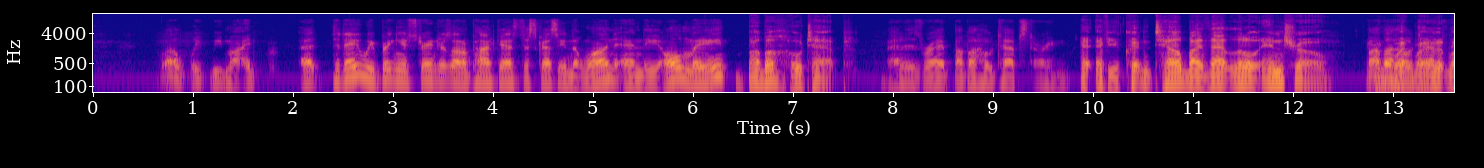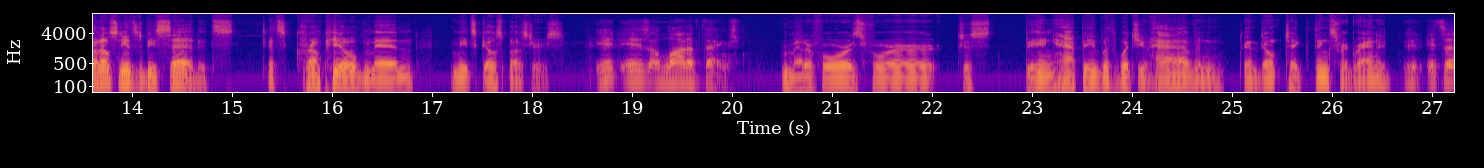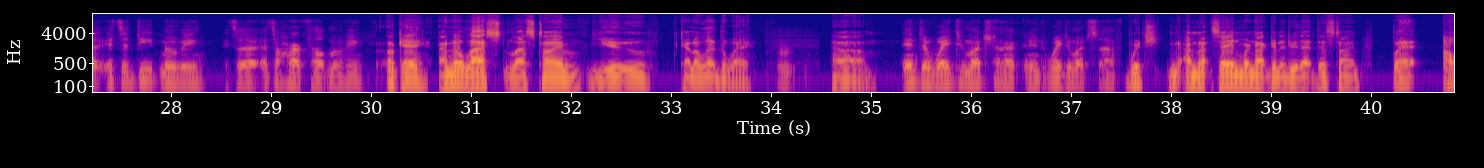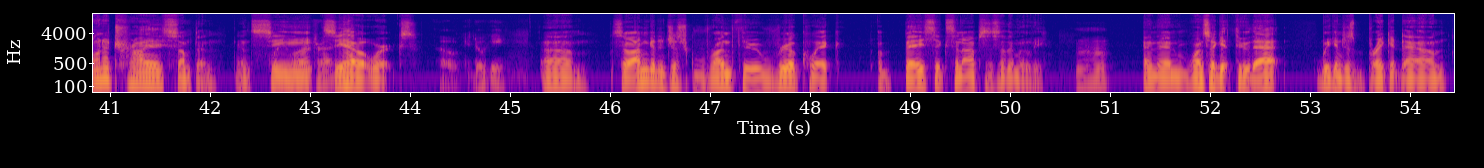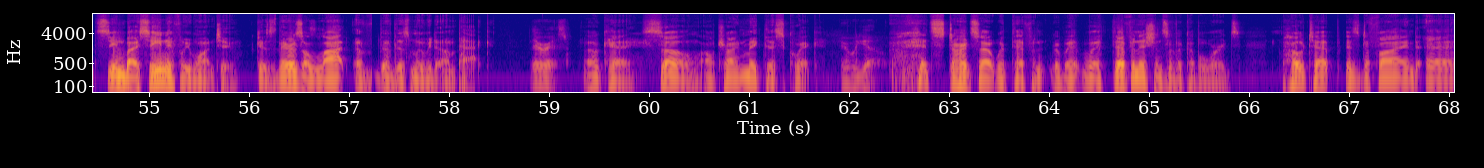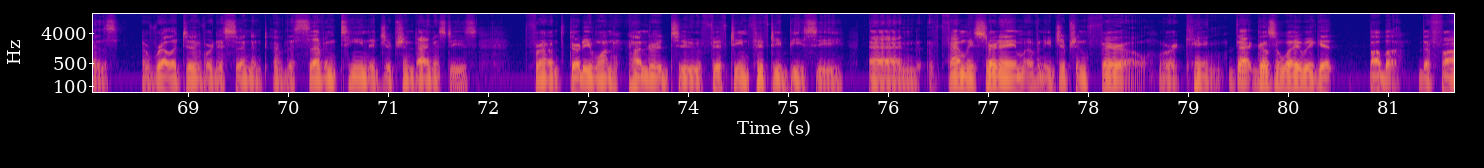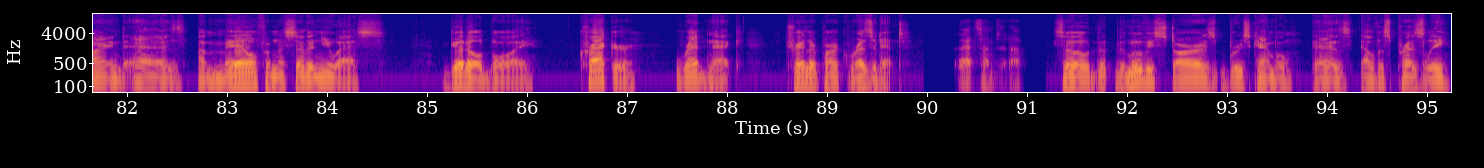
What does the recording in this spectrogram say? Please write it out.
Well, we, we might. Uh, today we bring you Strangers on a Podcast discussing the one and the only. Bubba Ho-Tep. That is right, Bubba Ho-Tep starring If you couldn't tell by that little intro, I mean, Bubba what, what, Hotep. what else needs to be said? It's it's grumpy old men meets Ghostbusters. It is a lot of things. Metaphors for just being happy with what you have and and don't take things for granted. It, it's a it's a deep movie. It's a it's a heartfelt movie. Okay, I know last last time you kind of led the way, mm. um, Into way too much time. Into way too much stuff. which I'm not saying we're not going to do that this time, but I want to try something and see see how it works. Okie dokie. So I'm going to just run through real quick a basic synopsis of the movie. Mm-hmm. And then once I get through that, we can just break it down scene by scene if we want to, because there's a lot of, of this movie to unpack. There is. Okay, so I'll try and make this quick. Here we go. It starts out with, defin- with, with definitions of a couple words. Hotep is defined as a relative or descendant of the 17 Egyptian dynasties from 3100 to 1550 BC, and family surname of an Egyptian pharaoh or a king. That goes away, we get Bubba, defined as a male from the southern U.S., good old boy, cracker, redneck, trailer park resident. That sums it up. So the, the movie stars Bruce Campbell as Elvis Presley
